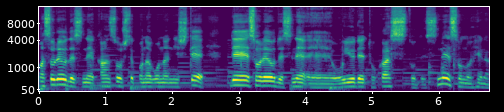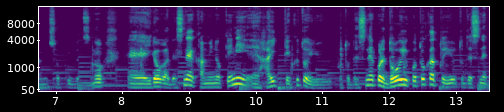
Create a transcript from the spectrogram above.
まあ、それをですね、乾燥して粉々にして、で、それをですね、えー、お湯で溶かすとですね、そのヘナの植物の、えー、色がですね、髪の毛に入っていくということですね。これどういうことかというとですね、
